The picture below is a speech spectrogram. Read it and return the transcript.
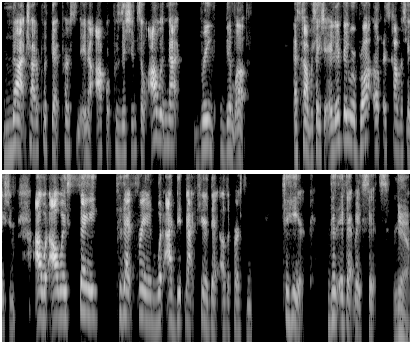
not try to put that person in an awkward position. So I would not bring them up as conversation. And if they were brought up as conversation, I would always say to that friend what I did not care that other person to hear. If that makes sense. Yeah.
